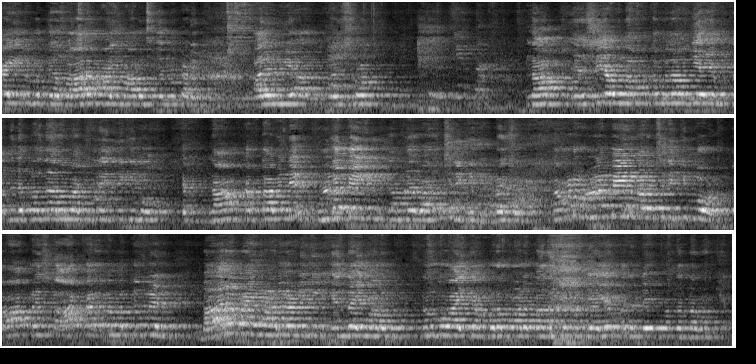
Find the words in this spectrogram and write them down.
കൈ മാറും എന്ന് നാം കർത്താവിന്റെ നമ്മുടെ ആ ആ കരം ഭാരമായി മാറുകയാണെങ്കിൽ എന്തായി മാറും നമുക്ക് വായിക്കാം പുറപ്പാട് പതിനെട്ടാം അധ്യായം അതിന്റെ പന്ത്രണ്ടാം വാക്യം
